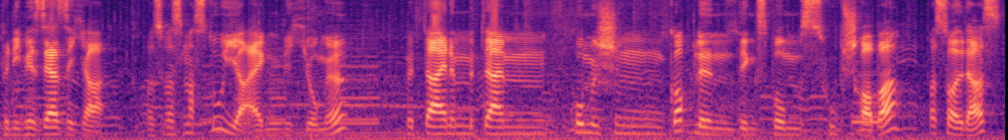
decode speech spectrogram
Bin ich mir sehr sicher. Was, was machst du hier eigentlich, Junge? Mit deinem, mit deinem komischen Goblin-Dingsbums-Hubschrauber? Was soll das?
